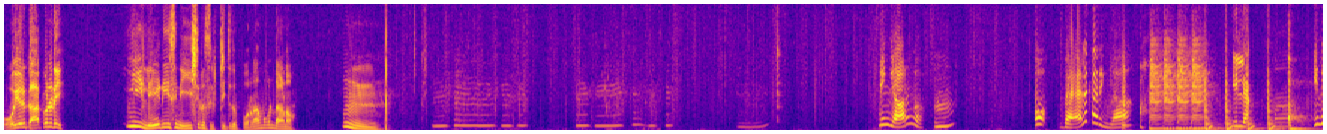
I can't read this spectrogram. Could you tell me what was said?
പോയൊരു കാപ്പിനടി ഈ ലേഡീസിന് ഈശ്വരൻ സൃഷ്ടിച്ചത് പൊറാമ കൊണ്ടാണോ? நீங்க ഓ ஓ வேலைக்காரீங்களா ഇല്ല இந்த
